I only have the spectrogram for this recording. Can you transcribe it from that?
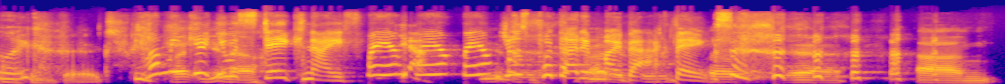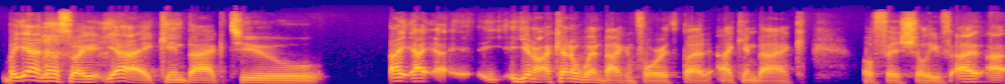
like, dicks. Let me but, get you, know, a steak knife. Yeah. Just put that in my back. Thanks. yeah. Um, but yeah, no. So I, yeah, I came back to, I, I, you know, I kind of went back and forth, but I came back officially. I, I,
